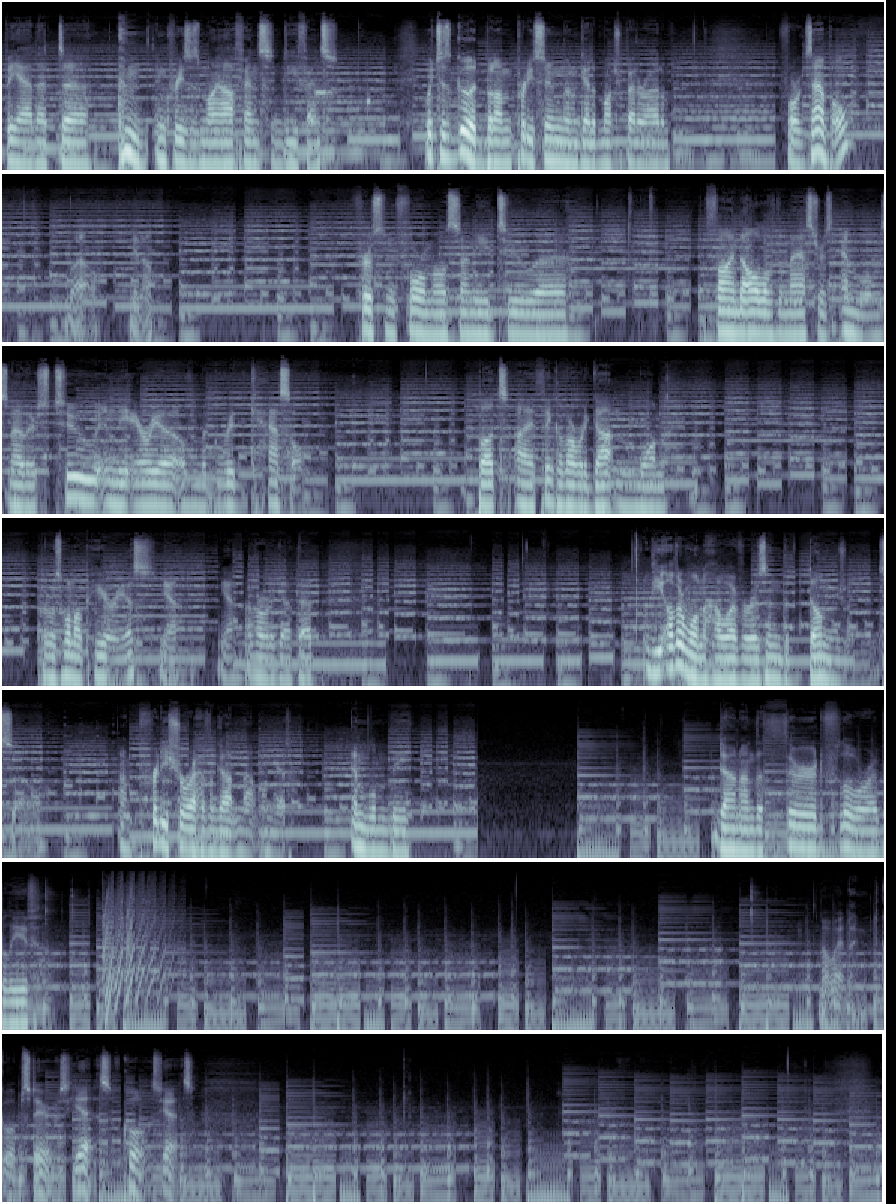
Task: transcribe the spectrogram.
But yeah, that uh, increases my offense and defense. Which is good, but I'm pretty soon going to get a much better item. For example, well, you know. First and foremost, I need to uh, find all of the Master's emblems. Now, there's two in the area of Magridd Castle. But I think I've already gotten one. There was one up here, yes? Yeah, yeah, I've already got that. The other one, however, is in the dungeon, so... I'm pretty sure I haven't gotten that one yet. Emblem B. Down on the third floor, I believe. Upstairs. Yes, of course, yes.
